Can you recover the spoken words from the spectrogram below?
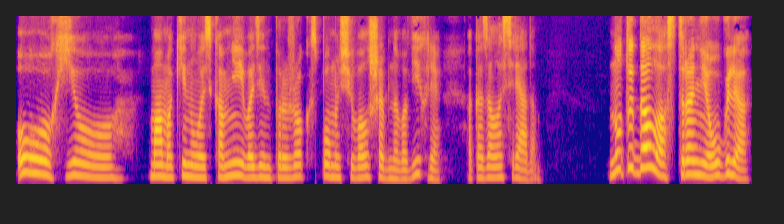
«Ох, ё!» Мама кинулась ко мне и в один прыжок с помощью волшебного вихря оказалась рядом. «Ну ты дала стране угля!»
